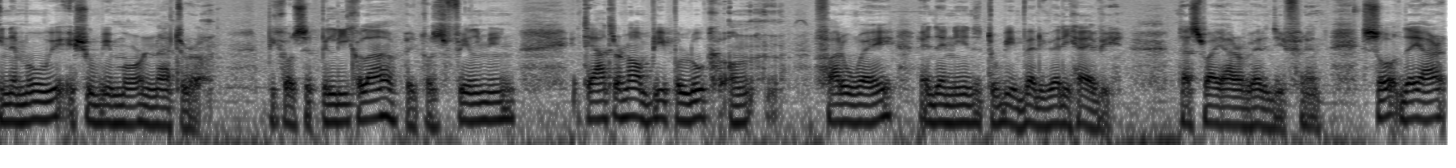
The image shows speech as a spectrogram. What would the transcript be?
In a movie, it should be more natural because a pellicola, because filming, theater now people look on far away and they need to be very very heavy. That's why are very different. So they are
